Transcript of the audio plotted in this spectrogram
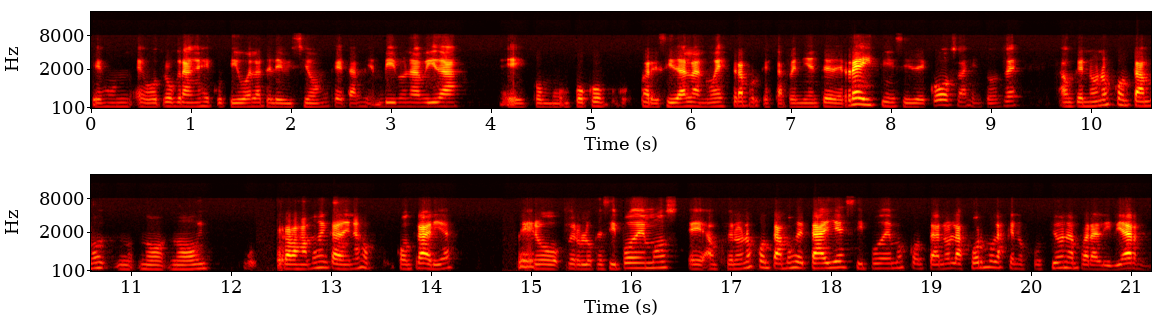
que es, un, es otro gran ejecutivo de la televisión, que también vive una vida como un poco parecida a la nuestra, porque está pendiente de ratings y de cosas. Entonces, aunque no nos contamos, no, no trabajamos en cadenas contrarias, pero, pero lo que sí podemos, eh, aunque no nos contamos detalles, sí podemos contarnos las fórmulas que nos funcionan para aliviarnos.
